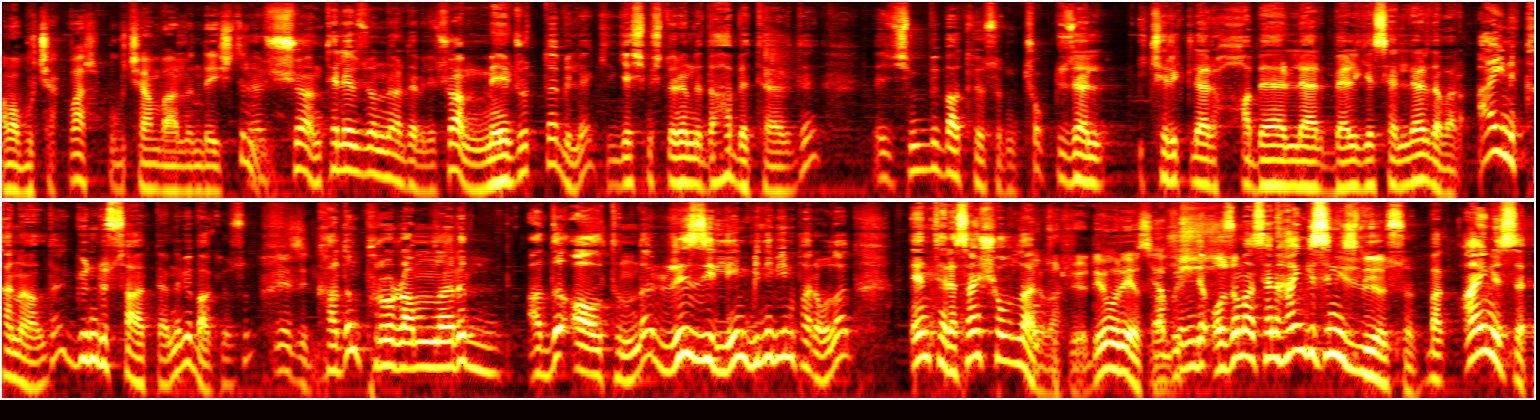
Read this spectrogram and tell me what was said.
Ama bıçak var. Bu bıçağın varlığını değiştirmiyor. Şu an televizyonlarda bile, şu an mevcutta bile ki geçmiş dönemde daha beterdi. E, şimdi bir bakıyorsun çok güzel içerikler, haberler, belgeseller de var. Aynı kanalda gündüz saatlerinde bir bakıyorsun. Rezil. Kadın programları adı altında rezilliğin bini bin para olan enteresan şovlar var. Tutuyor diye oraya sal. Şimdi o zaman sen hangisini izliyorsun? Bak aynısı.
